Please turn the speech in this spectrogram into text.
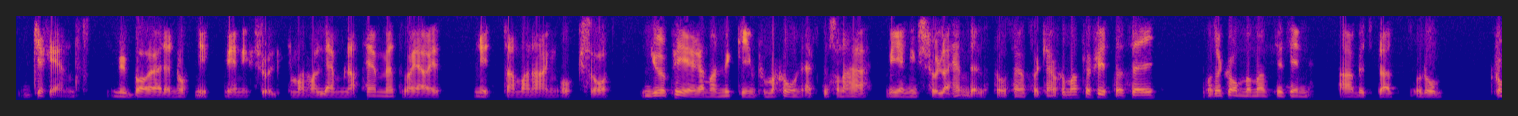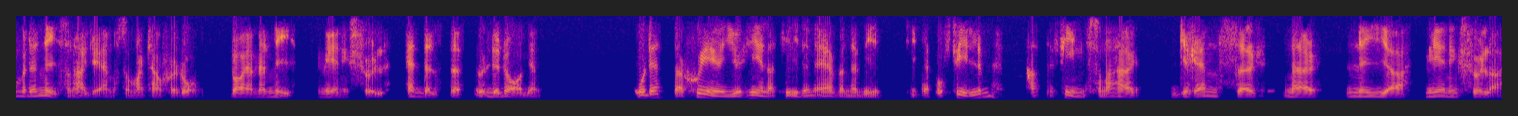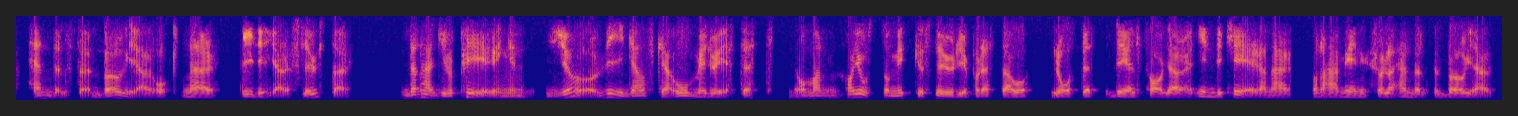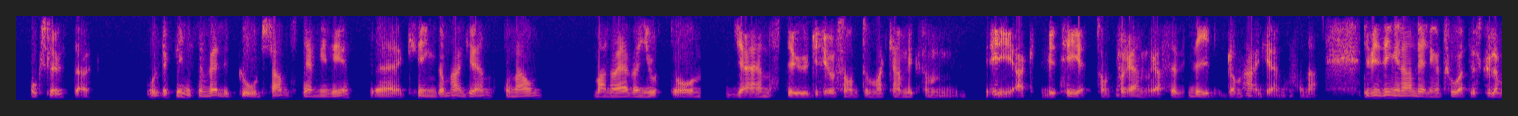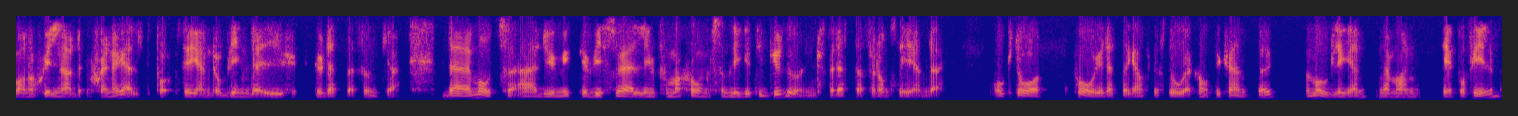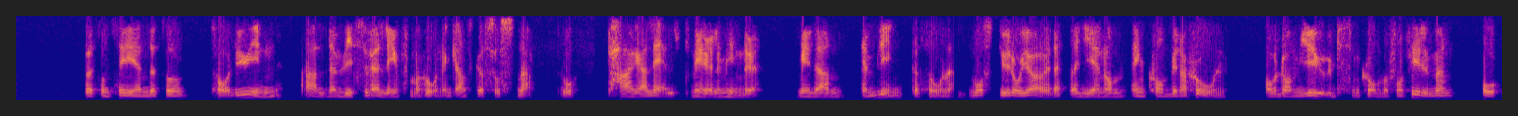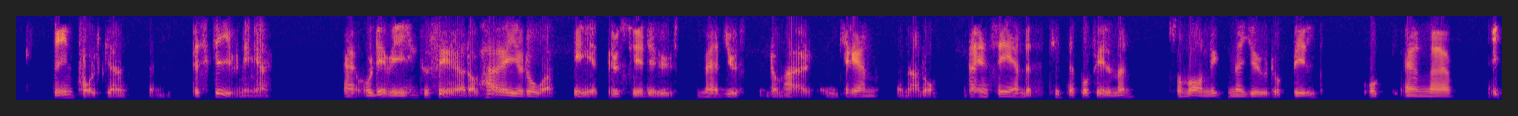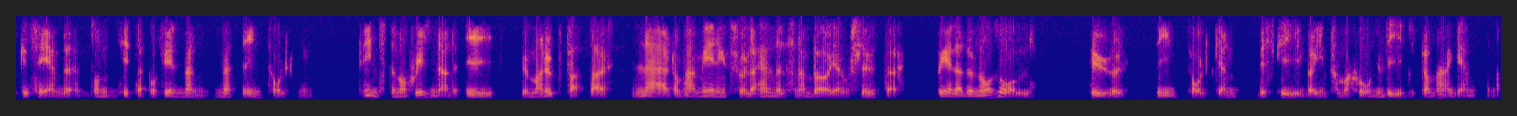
gräns. Nu börjar det något nytt meningsfullt. Man har lämnat hemmet och är i ett nytt sammanhang och så grupperar man mycket information efter såna här meningsfulla händelser och sen så kanske man förflyttar sig och så kommer man till sin arbetsplats och då kommer det en ny sån här gräns och man kanske då börjar med en ny meningsfull händelse under dagen. Och detta sker ju hela tiden även när vi tittar på film, att det finns såna här gränser när nya meningsfulla händelser börjar och när tidigare slutar den här grupperingen gör vi ganska omedvetet. Om man har gjort så mycket studier på detta och låtit deltagare indikera när sådana här meningsfulla händelser börjar och slutar. Och det finns en väldigt god samstämmighet eh, kring de här gränserna. Man har även gjort hjärnstudier och sånt och man kan liksom se aktivitet som förändrar sig vid de här gränserna. Det finns ingen anledning att tro att det skulle vara någon skillnad generellt på seende och blinda i hur detta funkar. Däremot så är det ju mycket visuell information som ligger till grund för detta för de seende. Och då får ju detta ganska stora konsekvenser, förmodligen, när man ser på film. För som seende så tar du in all den visuella informationen ganska så snabbt och parallellt mer eller mindre. Medan en blind person måste ju då göra detta genom en kombination av de ljud som kommer från filmen och syntolkens beskrivningar. Eh, och det vi är intresserade av här är ju då att se hur ser det ut med just de här gränserna då. När en seende tittar på filmen som vanligt med ljud och bild och en eh, icke-seende som tittar på filmen med syntolkning. Finns det någon skillnad i hur man uppfattar när de här meningsfulla händelserna börjar och slutar. Spelar det någon roll hur syntolken beskriver information vid de här gränserna?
